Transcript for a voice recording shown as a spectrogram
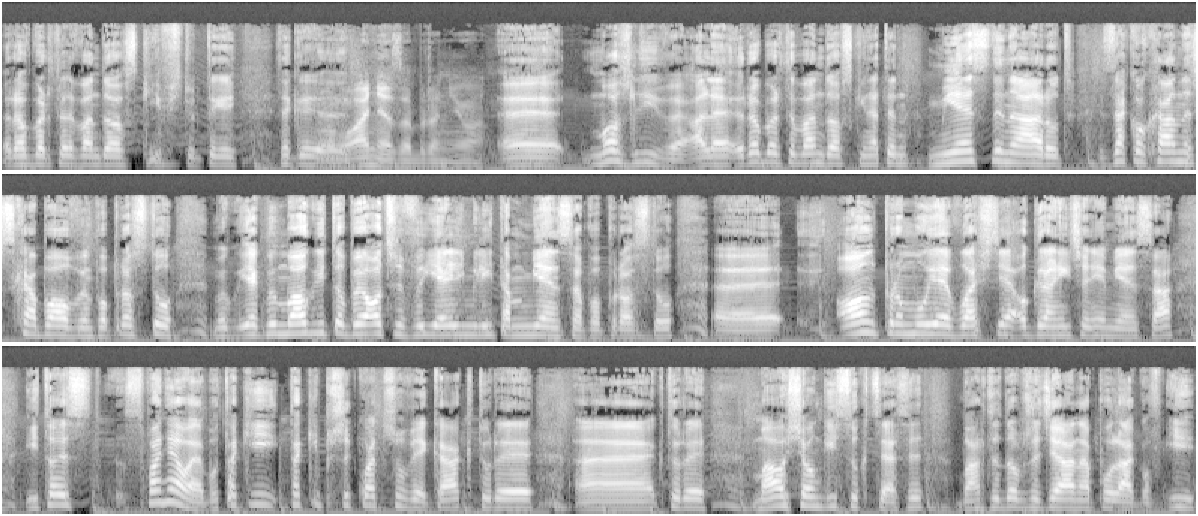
Robert Lewandowski wśród tej... tego, No, mu Ania zabroniła. E, możliwe, ale Robert Lewandowski na ten mięsny naród, zakochany w schabowym, po prostu jakby mogli, to by oczy wyjęli, mieli tam mięso po prostu. E, on promuje właśnie ograniczenie mięsa i to jest wspaniałe, bo taki, taki przykład człowieka, który, e, który ma osiągi sukcesy, bardzo dobrze działa na Polaków i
